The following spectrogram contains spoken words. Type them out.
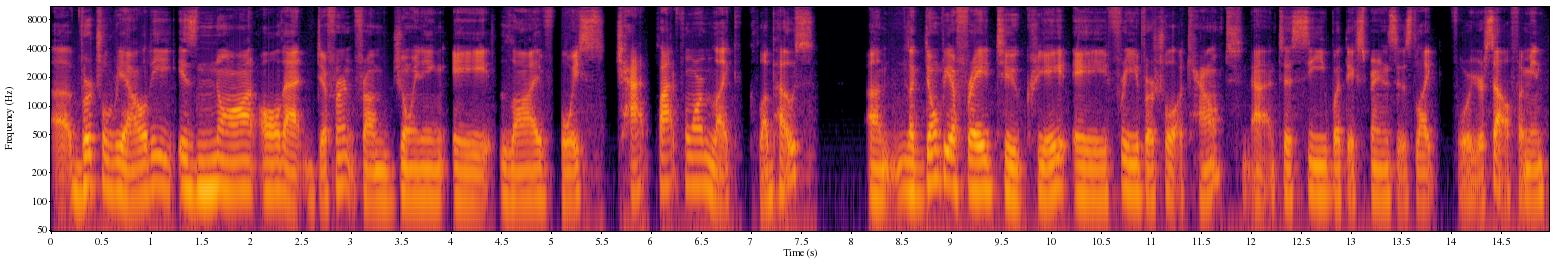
uh, virtual reality is not all that different from joining a live voice chat platform like clubhouse um, like don't be afraid to create a free virtual account uh, to see what the experience is like for yourself i mean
